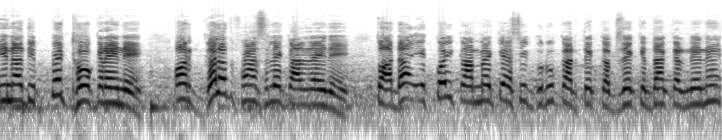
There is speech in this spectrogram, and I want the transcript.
ਇਹਨਾਂ ਦੀ ਪਿੱਠ ਠੋਕ ਰਹੇ ਨੇ ਔਰ ਗਲਤ ਫੈਸਲੇ ਕਰ ਰਹੇ ਨੇ ਤੁਹਾਡਾ ਇੱਕੋ ਹੀ ਕੰਮ ਹੈ ਕਿ ਅਸੀਂ ਗੁਰੂ ਘਰ ਤੇ ਕਬਜ਼ੇ ਕਿੱਦਾਂ ਕਰਨੇ ਨੇ।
